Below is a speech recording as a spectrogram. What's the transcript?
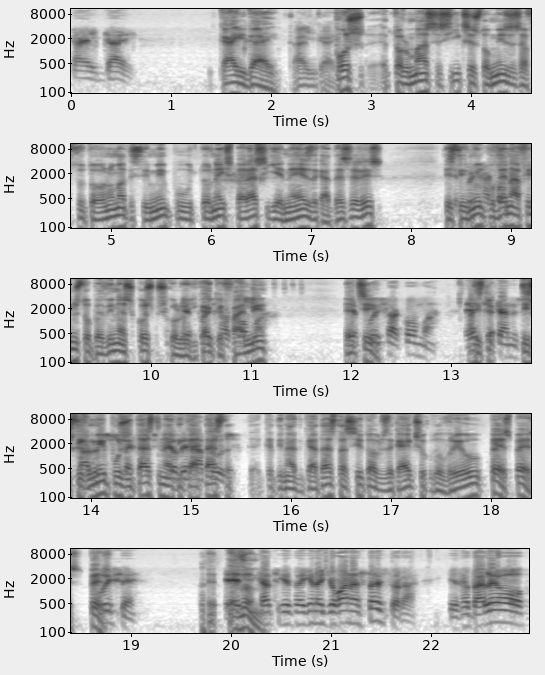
Κάιλ Γκάι. Κάιλ Γκάι. Kyle Guy. Πώς τολμά εσύ ξεστομίζεις αυτό το όνομα τη στιγμή που τον έχεις περάσει γενναίες 14, τη στιγμή είσαι που ακόμα. δεν αφήνεις το παιδί να σηκώσει ψυχολογικά Και πού είσαι κεφάλι. ακόμα. Και Έτσι; πού είσαι ακόμα. Έχεις Τη- κάνει τη τους στιγμή καλούς που τους ζητάς παίκτες την, πιο αντικατάστα... δυνατούς. την αντικατάστασή του από τις 16 Οκτωβρίου, πες, πες. Πού είσαι; Ε, Έτσι, εδώ είμαι. κάτσε γιατί θα γίνω κι εγώ Αναστάσης τώρα. Και θα τα λέω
